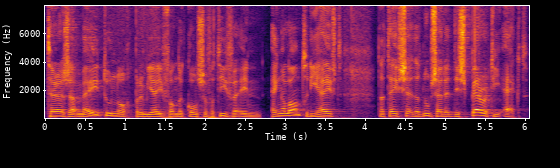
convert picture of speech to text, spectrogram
Theresa May, toen nog premier van de Conservatieven in Engeland, die heeft, dat, heeft zij, dat noemt zij de Disparity Act.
